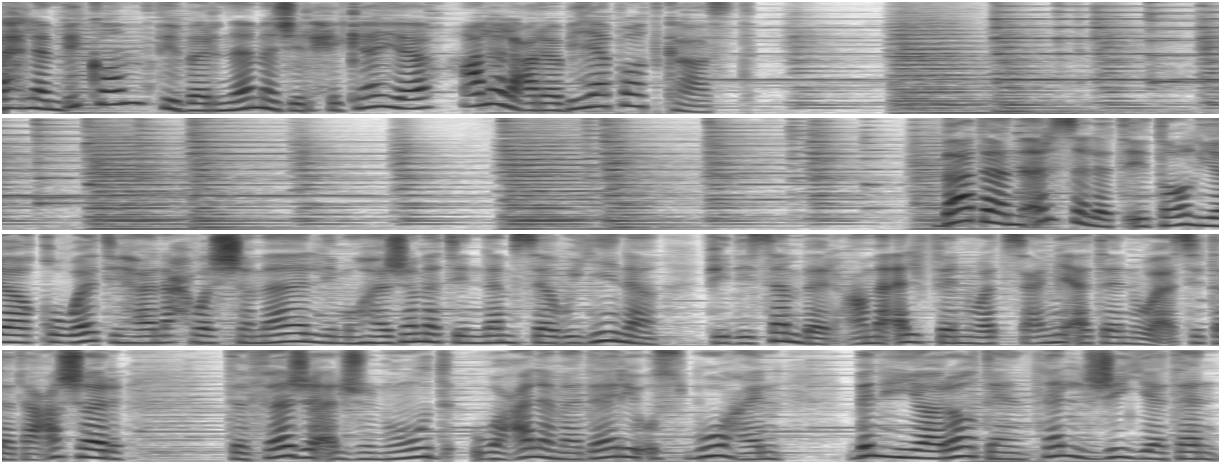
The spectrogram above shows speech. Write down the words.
أهلا بكم في برنامج الحكاية على العربية بودكاست. بعد أن أرسلت إيطاليا قواتها نحو الشمال لمهاجمة النمساويين في ديسمبر عام 1916 تفاجأ الجنود وعلى مدار أسبوع بانهيارات ثلجية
